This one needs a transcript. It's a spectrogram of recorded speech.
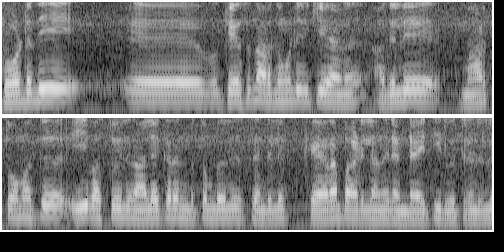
കോടതി കേസ് നടന്നുകൊണ്ടിരിക്കുകയാണ് അതിൽ മാർത്തോമക്ക് ഈ വസ്തുവിൽ നാലേക്കർ എൺപത്തൊമ്പതിൽ സെന്റിൽ കയറാൻ പാടില്ല എന്ന് രണ്ടായിരത്തി ഇരുപത്തിരണ്ടിൽ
